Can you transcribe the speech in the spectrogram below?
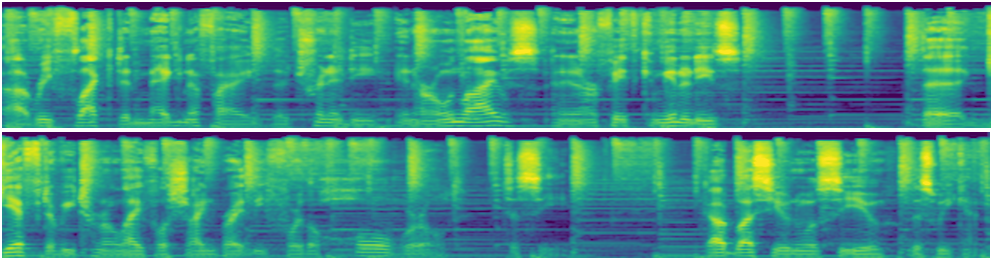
uh, reflect and magnify the Trinity in our own lives and in our faith communities, the gift of eternal life will shine brightly for the whole world to see. God bless you, and we'll see you this weekend.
